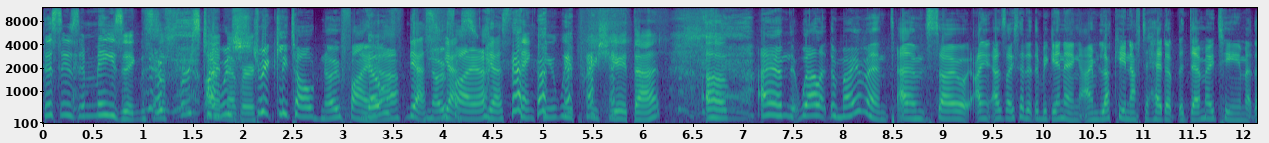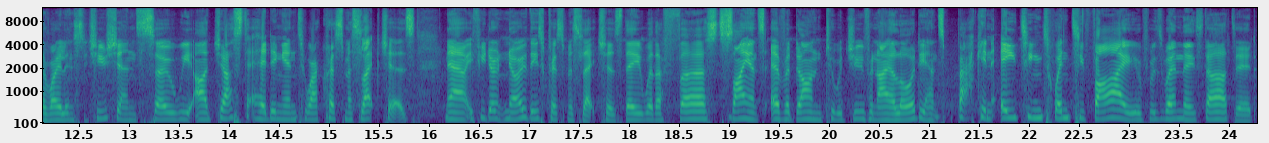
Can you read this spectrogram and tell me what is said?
This is amazing. This is the first time I was ever. strictly told no fire. No, yes, no yes, fire. yes. Thank you. We appreciate that. Um, Um, well, at the moment, um, so I, as I said at the beginning, I'm lucky enough to head up the demo team at the Royal Institution. So we are just heading into our Christmas lectures. Now, if you don't know these Christmas lectures, they were the first science ever done to a juvenile audience back in 1825 was when they started.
